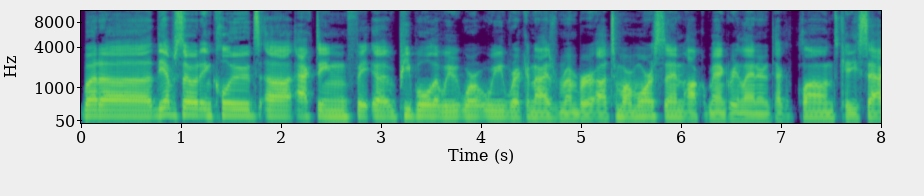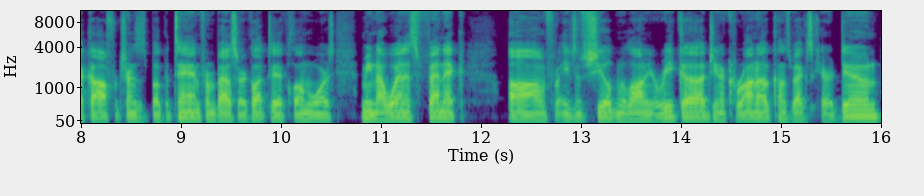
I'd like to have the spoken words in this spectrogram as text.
but uh, the episode includes uh, acting fa- uh, people that we were, we recognize. Remember, uh, Temuera Morrison, Aquaman, Green Lantern, Attack of the Clones. Katee Sackhoff returns as Bo-Katan from Battlestar Galactica, Clone Wars. Ming-Na Wen as Fennec um, from Agents of Shield. Mulan Eureka. Gina Carano comes back as Cara Dune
